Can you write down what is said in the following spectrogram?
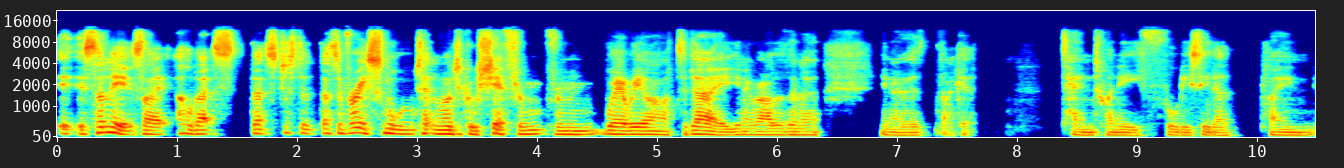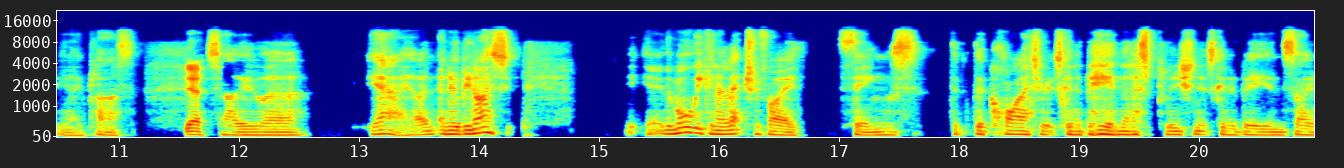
it, it, suddenly it's like oh that's that's just a that's a very small technological shift from from where we are today you know rather than a you know like a 10 20 40 seater plane you know plus yeah so uh yeah and, and it would be nice the more we can electrify things the, the quieter it's going to be and the less pollution it's going to be and so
